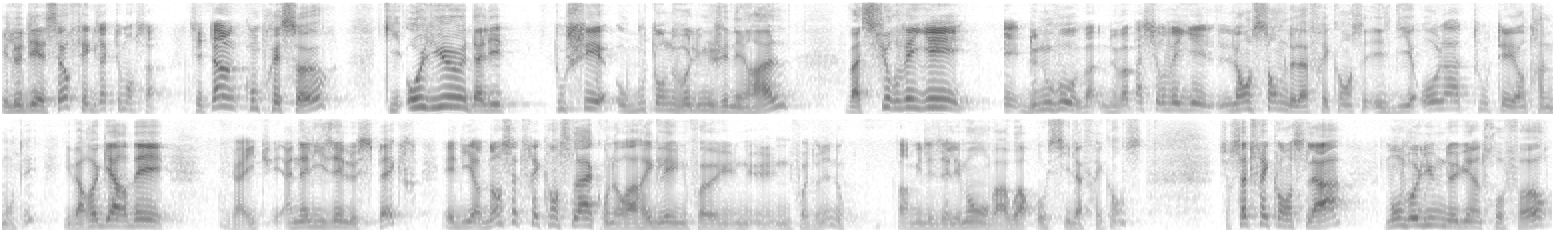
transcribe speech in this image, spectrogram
Et le DSR fait exactement ça. C'est un compresseur qui, au lieu d'aller toucher au bouton de volume général, va surveiller et de nouveau, ne va pas surveiller l'ensemble de la fréquence et se dire « Oh là, tout est en train de monter ». Il va regarder, il va analyser le spectre et dire dans cette fréquence-là qu'on aura réglé une fois, une, fois donnée, donc parmi les éléments, on va avoir aussi la fréquence. Sur cette fréquence-là, mon volume devient trop fort,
